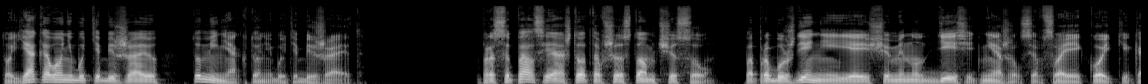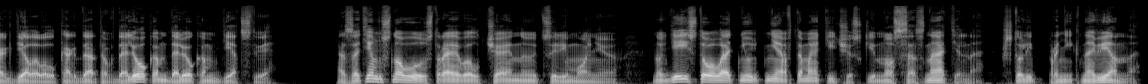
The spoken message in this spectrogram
То я кого-нибудь обижаю, то меня кто-нибудь обижает. Просыпался я что-то в шестом часу. По пробуждении я еще минут десять нежился в своей койке, как делал когда-то в далеком-далеком детстве. А затем снова устраивал чайную церемонию, но действовал отнюдь не автоматически, но сознательно, что ли проникновенно.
